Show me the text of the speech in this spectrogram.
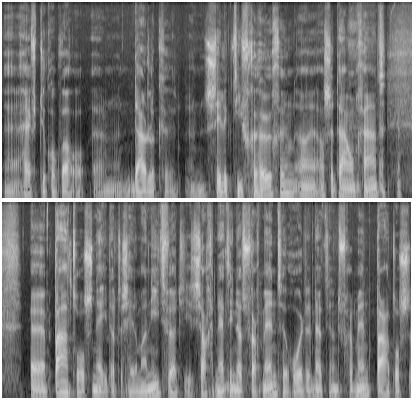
hij heeft natuurlijk ook wel duidelijk een selectief geheugen als het daarom gaat. pathos, nee, dat is helemaal niet. Wat je zag net in dat fragment, hoorde net in het fragment. Pathos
